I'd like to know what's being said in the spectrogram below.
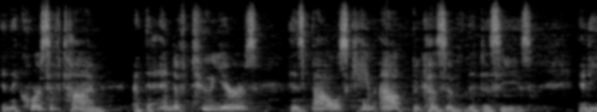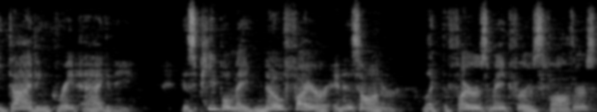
In the course of time, at the end of two years, his bowels came out because of the disease, and he died in great agony. His people made no fire in his honor, like the fires made for his fathers.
